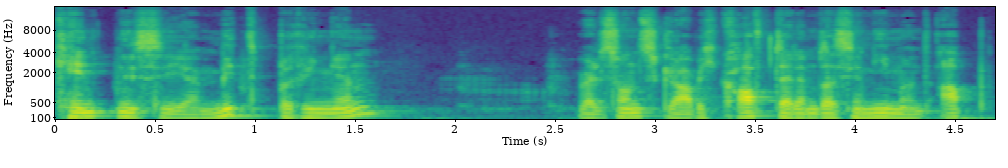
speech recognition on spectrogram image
Kenntnisse ja mitbringen, weil sonst, glaube ich, kauft einem das ja niemand ab.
